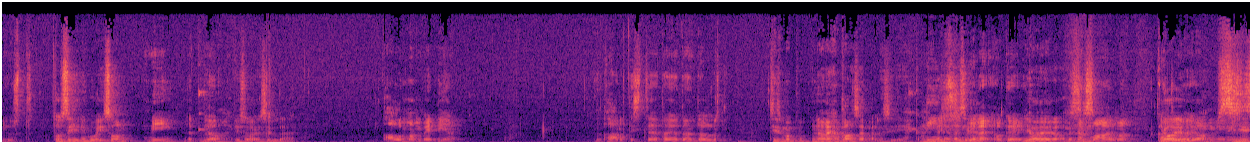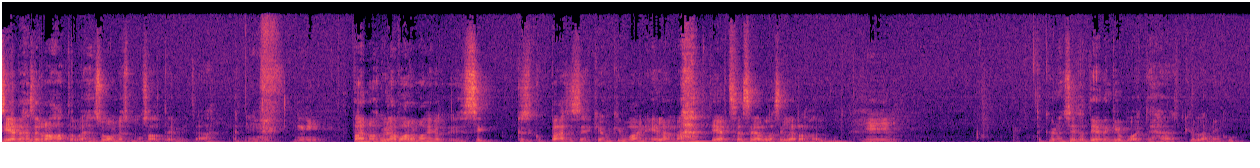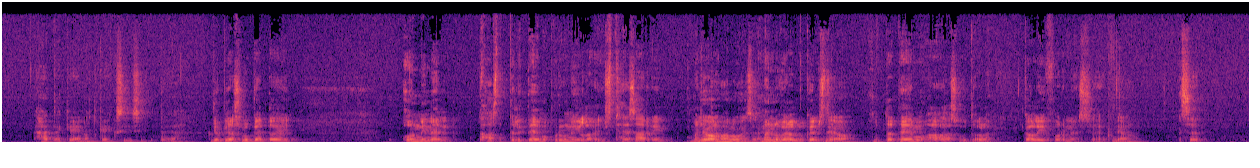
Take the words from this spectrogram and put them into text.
just tosi niinku ison, niin, että joo, isoja silleen. Alma Media artisteja tai jotain tuollaista. Siis mä, ne on ihan kansainvälisiä ehkä. Niin, siis vielä, okei, Joo, joo, joo. mennään Siis- maailman Joo, joo, joo. Niin, Siis sieltähän se rahat on, eihän Suomessa musalta tee mitään. Et niinku, niin. tai no kyllä varmaan, jo, si- kun pääsisi ehkä johonkin vain elämään, tiedätkö, sellaisilla rahoilla. Mutta Mm. että kyllä sitä tietenkin voi tehdä, että kyllä niin kuin hätäkeinot keksii sitten. Ja... Joo, pitäisi lukea toi Onninen haastatteli Teemu Brunilla just Hesarin. Mä Joo, mä luin sen. Mä en ole vielä lukenut sitä, Joo. mutta Teemuhan asuu tuolla Kaliforniassa ja Joo. se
